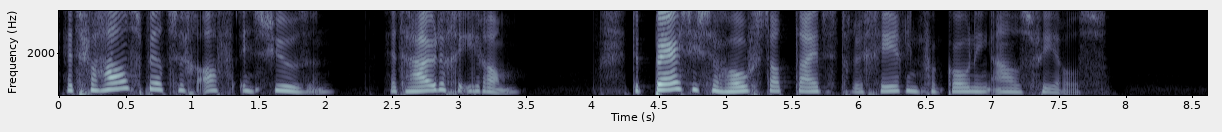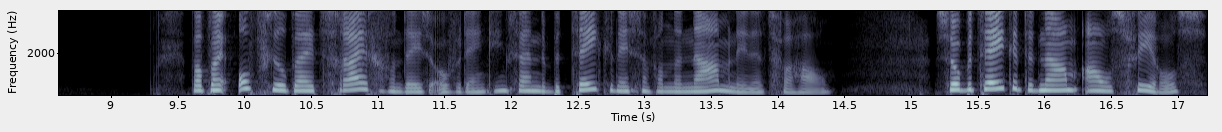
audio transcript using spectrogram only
Het verhaal speelt zich af in Susan, het huidige Iran, de Perzische hoofdstad tijdens de regering van koning Ahasveros. Wat mij opviel bij het schrijven van deze overdenking zijn de betekenissen van de namen in het verhaal. Zo betekent de naam Ahasveros:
